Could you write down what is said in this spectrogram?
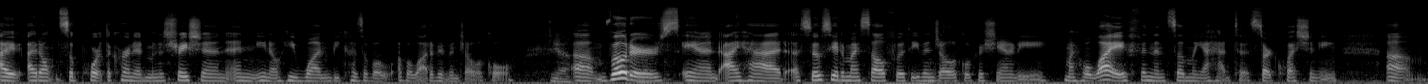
I, I don't support the current administration and you know he won because of a, of a lot of evangelical yeah. um, voters. And I had associated myself with evangelical Christianity my whole life. And then suddenly I had to start questioning um,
